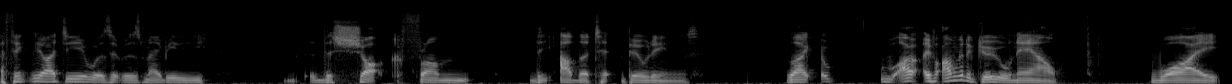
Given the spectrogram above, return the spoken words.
I think the idea was it was maybe the shock from the other buildings. Like, I- if I'm gonna Google now, why,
